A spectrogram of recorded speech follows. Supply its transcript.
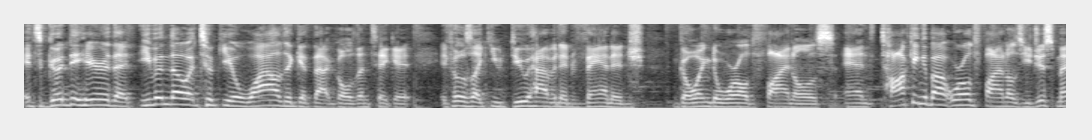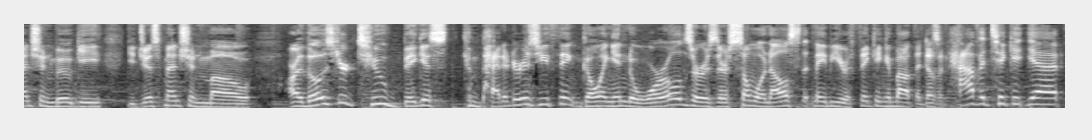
it's good to hear that even though it took you a while to get that golden ticket, it feels like you do have an advantage going to World Finals. And talking about World Finals, you just mentioned Mugi, you just mentioned Mo. Are those your two biggest competitors, you think, going into Worlds? Or is there someone else that maybe you're thinking about that doesn't have a ticket yet?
